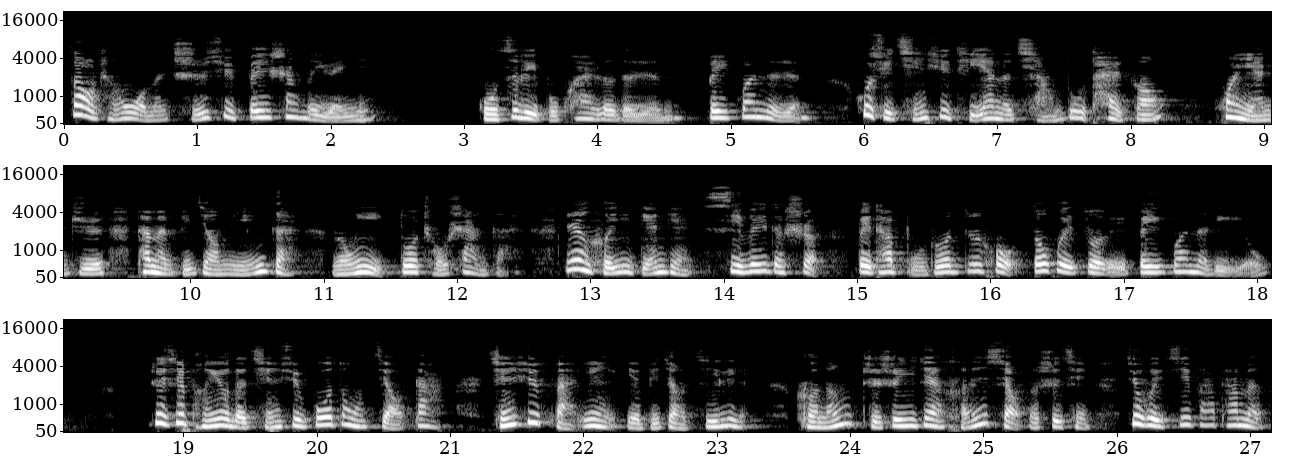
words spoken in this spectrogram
造成我们持续悲伤的原因。骨子里不快乐的人、悲观的人，或许情绪体验的强度太高。换言之，他们比较敏感，容易多愁善感。任何一点点细微的事儿被他捕捉之后，都会作为悲观的理由。这些朋友的情绪波动较大，情绪反应也比较激烈。可能只是一件很小的事情，就会激发他们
